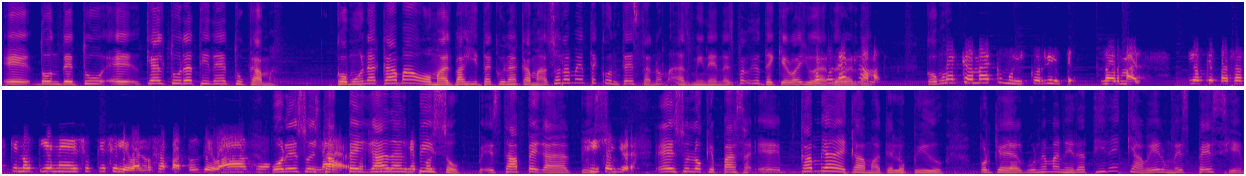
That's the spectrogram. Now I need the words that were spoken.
eh, donde tú, eh, ¿qué altura tiene tu cama? ¿Como una cama o más bajita que una cama? Solamente contesta, no más, mi nena, es porque te quiero ayudar, de verdad. Cama. Una cama común y corriente, normal. Lo que pasa es que no tiene eso que se le van los zapatos debajo. Por eso está pegada al piso, está pegada al piso. Sí, señora. Eso es lo que pasa. Eh, cambia de cama, te lo pido, porque de alguna manera tiene que haber una especie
